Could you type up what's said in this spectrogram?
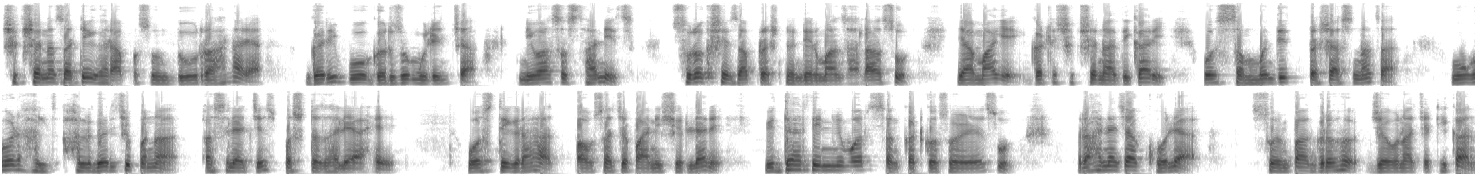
शिक्षणासाठी घरापासून दूर राहणाऱ्या गरीब व गरजू मुलींच्या निवासस्थानीच सुरक्षेचा प्रश्न निर्माण झाला असून यामागे गट शिक्षण अधिकारी व संबंधित प्रशासनाचा उघड हल हलगर्जीपणा असल्याचे स्पष्ट झाले आहे. वसतिगृहात पावसाचे पाणी शिरल्याने विद्यार्थिनींवर संकट कोसळले असून राहण्याच्या खोल्या स्वयंपाकगृह जेवणाचे ठिकाण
